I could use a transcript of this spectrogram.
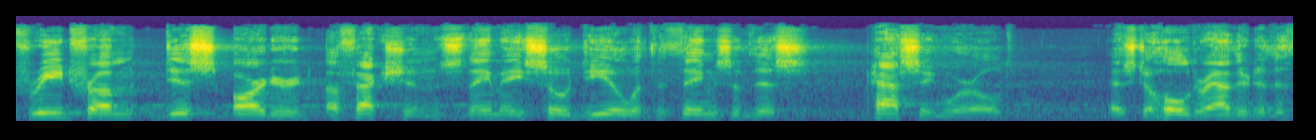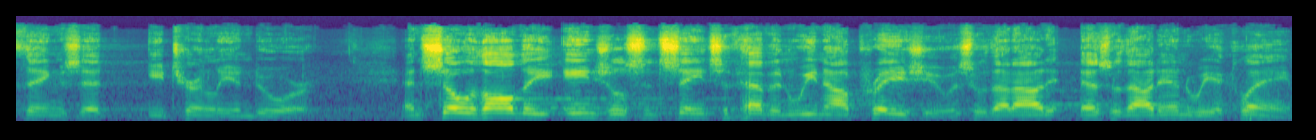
freed from disordered affections, they may so deal with the things of this passing world as to hold rather to the things that eternally endure. And so, with all the angels and saints of heaven, we now praise you, as without, as without end we acclaim.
